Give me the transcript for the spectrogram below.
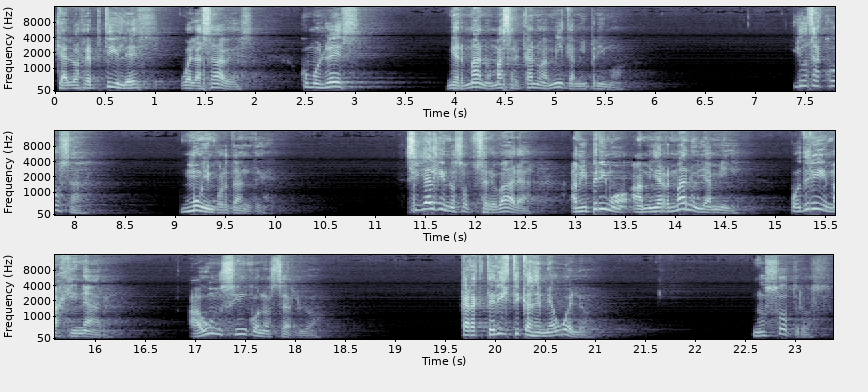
que a los reptiles o a las aves, como lo es mi hermano más cercano a mí que a mi primo. Y otra cosa muy importante, si alguien nos observara, a mi primo, a mi hermano y a mí, podría imaginar, aún sin conocerlo, características de mi abuelo. Nosotros,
